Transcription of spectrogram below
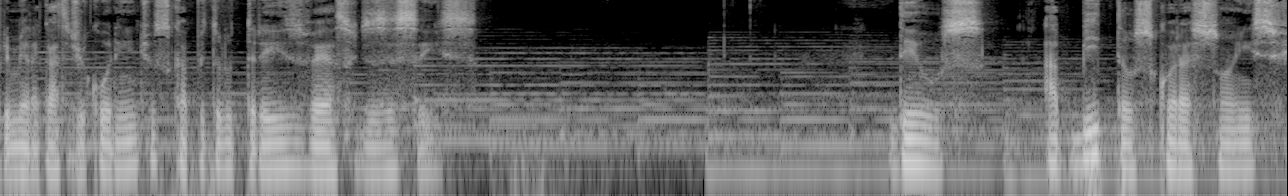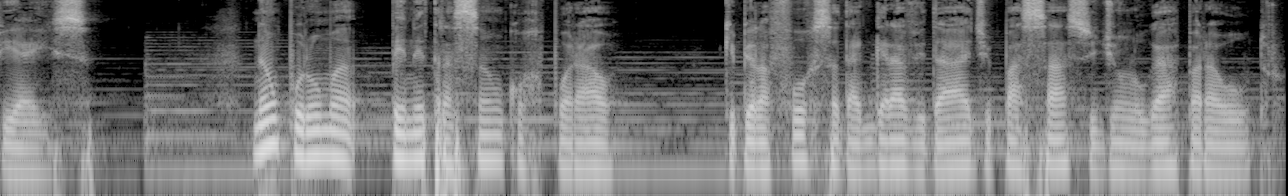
Primeira carta de Coríntios, capítulo 3, verso 16. Deus habita os corações fiéis, não por uma penetração corporal que, pela força da gravidade, passasse de um lugar para outro,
